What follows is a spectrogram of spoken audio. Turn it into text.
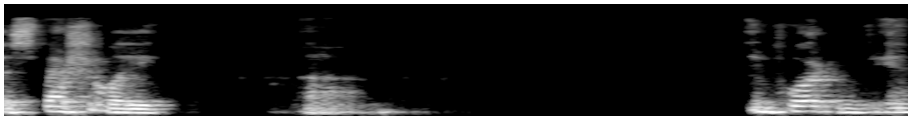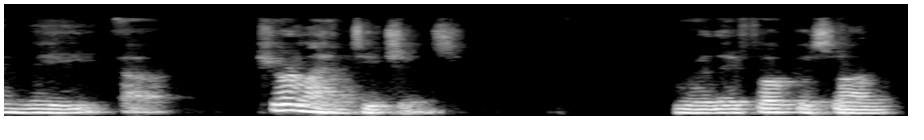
especially um, important in the uh, Pure Land teachings, where they focus on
